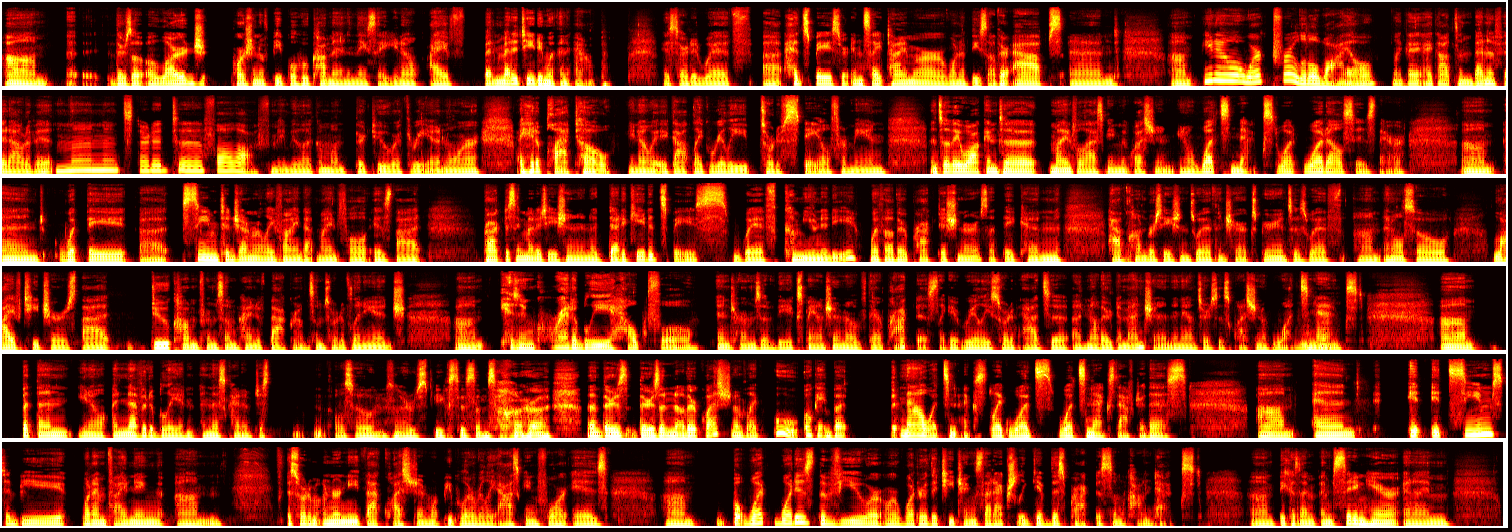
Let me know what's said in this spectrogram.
um, uh, there's a, a large portion of people who come in and they say, you know, I've been meditating with an app. I started with uh, Headspace or Insight Timer or one of these other apps. And, um, you know, it worked for a little while. Like I, I, got some benefit out of it. And then it started to fall off, maybe like a month or two or three in, or I hit a plateau. You know, it got like really sort of stale for me. And, and so they walk into mindful asking the question, you know, what's next? What, what else is there? Um, and what they uh, seem to generally find at mindful is that practicing meditation in a dedicated space with community, with other practitioners that they can have conversations with and share experiences with, um, and also live teachers that do come from some kind of background, some sort of lineage, um, is incredibly helpful in terms of the expansion of their practice. Like it really sort of adds a, another dimension and answers this question of what's mm-hmm. next. Um, but then, you know, inevitably, and, and this kind of just also sort of speaks to samsara, that there's there's another question of like, ooh, okay, but but now what's next? Like what's what's next after this? Um, and it it seems to be what I'm finding um, sort of underneath that question. What people are really asking for is, um, but what what is the view or or what are the teachings that actually give this practice some context? Um, because I'm I'm sitting here and I'm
